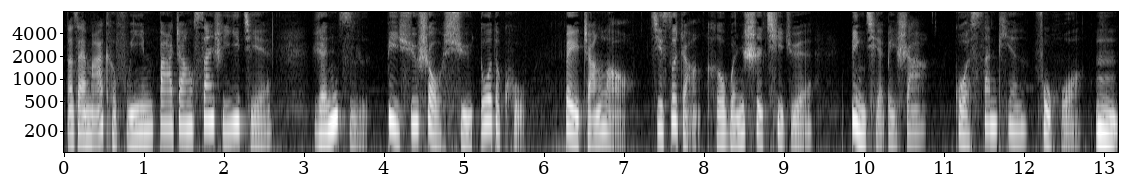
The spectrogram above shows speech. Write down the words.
那在马可福音八章三十一节，人子必须受许多的苦，被长老、祭司长和文士弃绝，并且被杀，过三天复活。嗯，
